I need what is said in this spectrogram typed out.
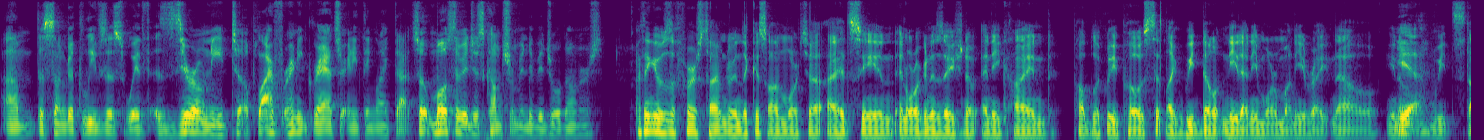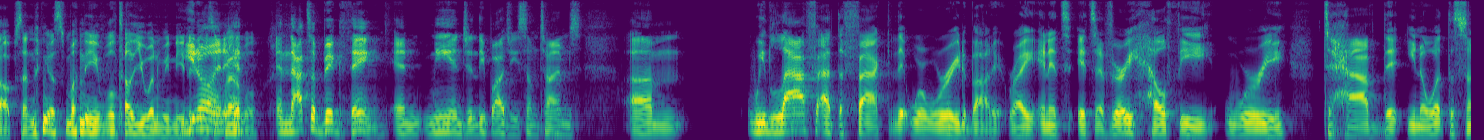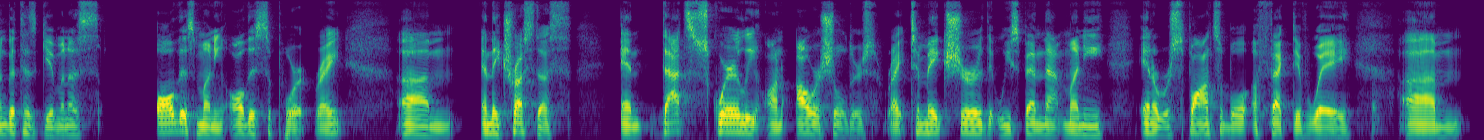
Um, the Sangat leaves us with zero need to apply for any grants or anything like that. So most of it just comes from individual donors. I think it was the first time during the Kisan Morcha I had seen an organization of any kind publicly post that like we don't need any more money right now. You know, Yeah. we stop sending us money. We'll tell you when we need you it. know, It's and, and, incredible. and that's a big thing. And me and Jindipaji sometimes, um, we laugh at the fact that we're worried about it, right? And it's it's a very healthy worry to have that, you know what, the Sangat has given us all this money, all this support, right? um, and they trust us. And that's squarely on our shoulders, right? To make sure that we spend that money in a responsible, effective way. Um,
